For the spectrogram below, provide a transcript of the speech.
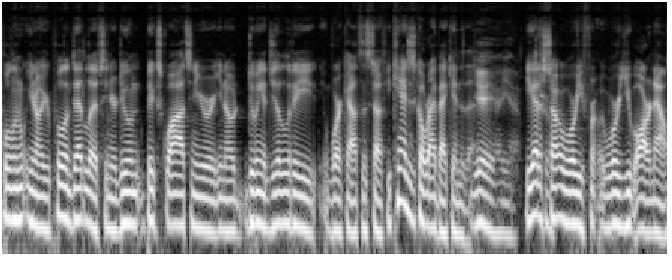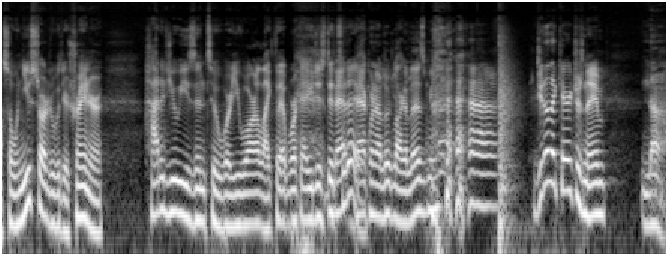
pulling you know you're pulling deadlifts and you're doing big squats and you're you know doing agility workouts and stuff. You can't just go right back into that. Yeah, yeah, yeah. You got to start where you where you are now. So when you started with your trainer, how did you ease into where you are, like that workout you just did Back, today? back when I looked like a lesbian? Do you know that character's name? no.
